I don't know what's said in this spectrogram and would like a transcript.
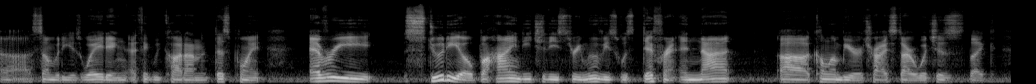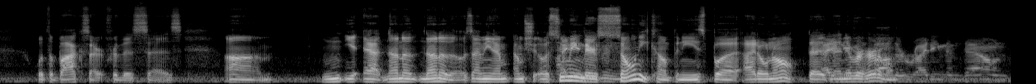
uh, Somebody is Waiting. I think we caught on at this point. Every studio behind each of these three movies was different, and not uh, Columbia or TriStar, which is like what the box art for this says. Um, n- yeah, none of none of those. I mean, I'm, I'm su- assuming there's even- Sony companies, but I don't know. That I, didn't never heard of them. writing them down.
